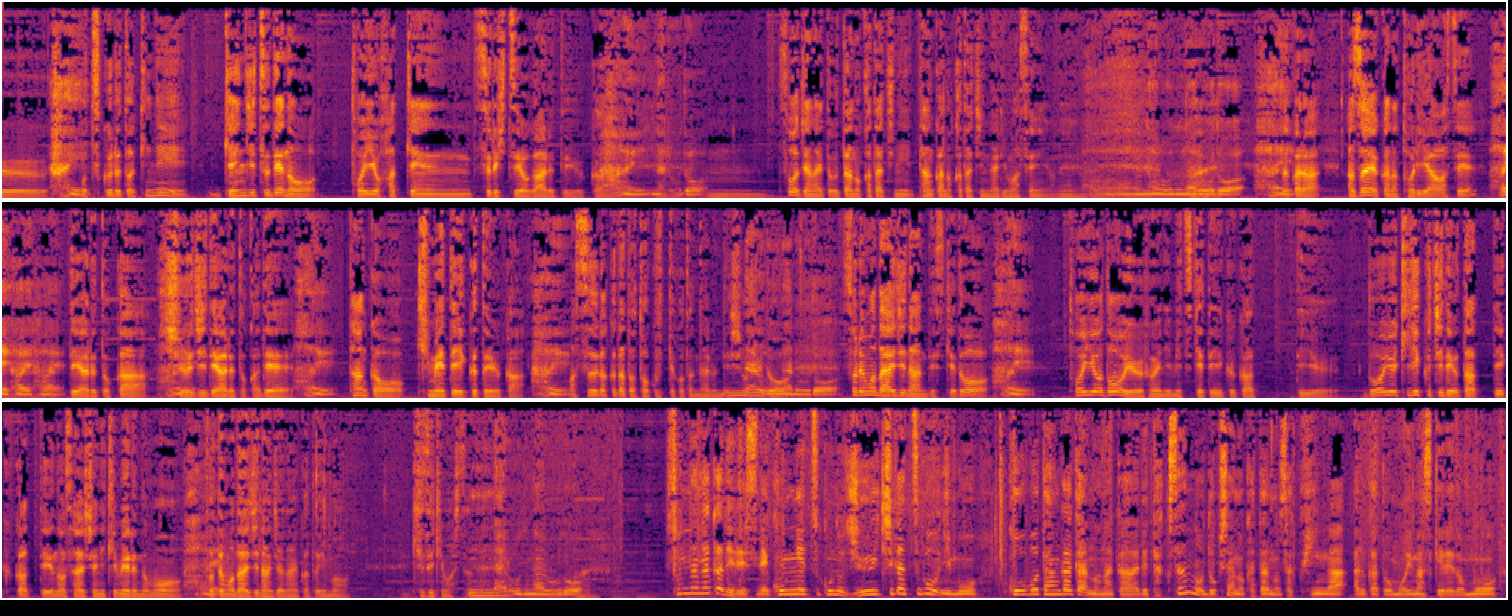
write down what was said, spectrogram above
を作る時に現実での問いを発見する必要があるというか、はい、なるほど、うん、そうじゃないと歌の形に短歌の形になりませんよね。あなるほどなるほど、はい、だから鮮やかな取り合わせであるとか、習字であるとかで、はい、短歌を決めていくというか、はい、まあ、数学だと解くってことになるんでしょうけど。それも大事なんですけど、はい、問いをどういうふうに見つけていくかっていうどういう切り口で歌っていくかっていうのを最初に決めるのも、はい、とても大事なんじゃないかと今気づきましたね。なるほどなるほど、はい、そんな中でですね今月この11月号にも公募短歌館の中でたくさんの読者の方の作品があるかと思いますけれども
